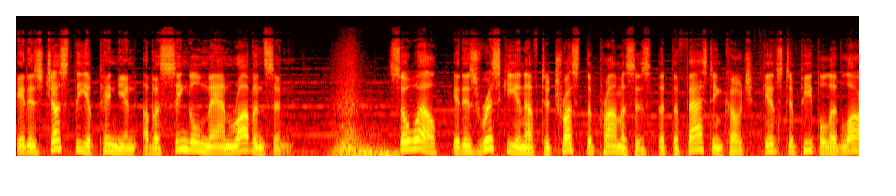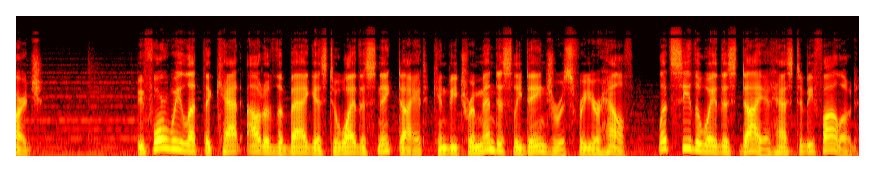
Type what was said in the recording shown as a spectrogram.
It is just the opinion of a single man Robinson. So, well, it is risky enough to trust the promises that the fasting coach gives to people at large. Before we let the cat out of the bag as to why the snake diet can be tremendously dangerous for your health, let's see the way this diet has to be followed.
